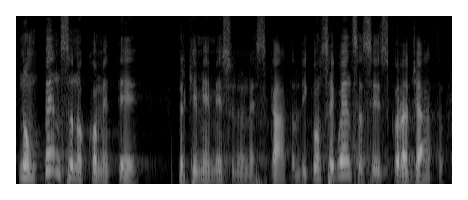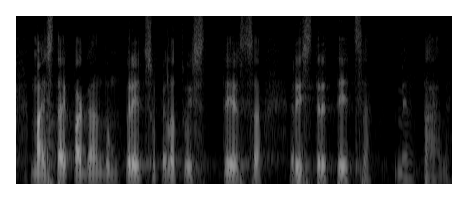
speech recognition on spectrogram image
Non pensano come te perché mi hai messo in una scatola. Di conseguenza sei scoraggiato, ma stai pagando un prezzo per la tua stessa ristrettezza mentale.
